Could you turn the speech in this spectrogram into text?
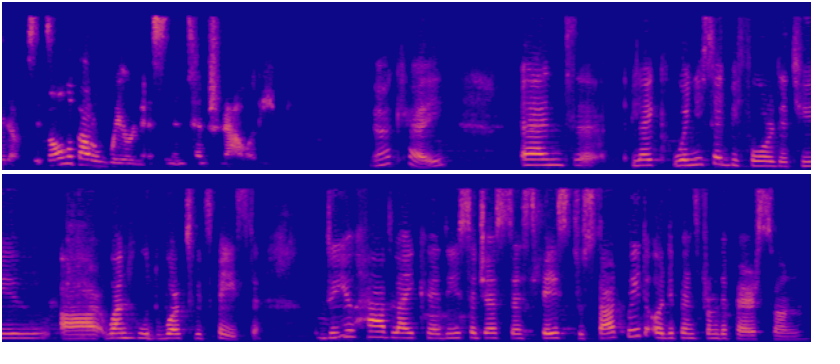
items. It's all about awareness and intentionality. Okay. And uh, like when you said before that you are one who works with space, mm-hmm. do you have like, uh, do you suggest a space to start with or depends from the person?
